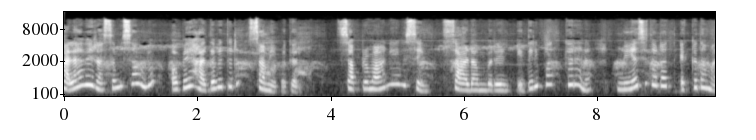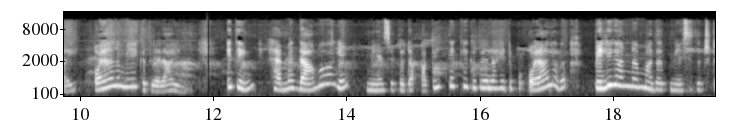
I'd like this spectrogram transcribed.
කලාවේ රසම සවුලු ඔබේ හදවතට සමීප කර. සප්‍රමාණය විසින් සාඩම්බරයෙන් ඉදිරිපත් කරන මියසිතොටත් එක්ක තමයි ඔයාල මේ එකතු වෙලා ඉන්නේ. ඉතින් හැමදාම වගේ මියසිතොට අපිත් එක්ක එකතු වෙලා හිටපු ඔයාලව පිළිගන්නම් අදත් මියසිතොටට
